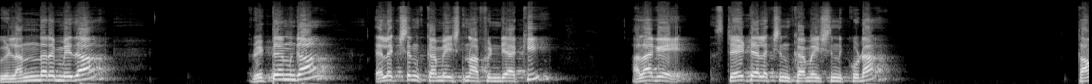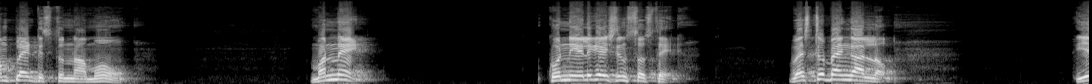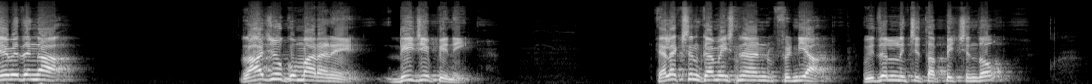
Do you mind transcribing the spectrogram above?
వీళ్ళందరి మీద రిటర్న్గా ఎలక్షన్ కమిషన్ ఆఫ్ ఇండియాకి అలాగే స్టేట్ ఎలక్షన్ కమిషన్ కూడా కంప్లైంట్ ఇస్తున్నాము. మొన్నే కొన్ని ఎలిగేషన్స్ వస్తే వెస్ట్ బెంగాల్లో ఏ విధంగా రాజీవ్ కుమార్ అనే డీజీపీని ఎలక్షన్ కమిషన్ ఆఫ్ ఇండియా విధుల నుంచి తప్పించిందో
